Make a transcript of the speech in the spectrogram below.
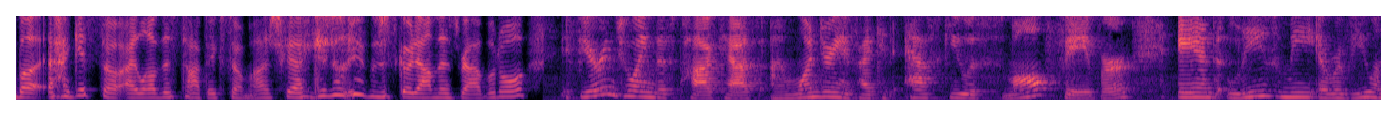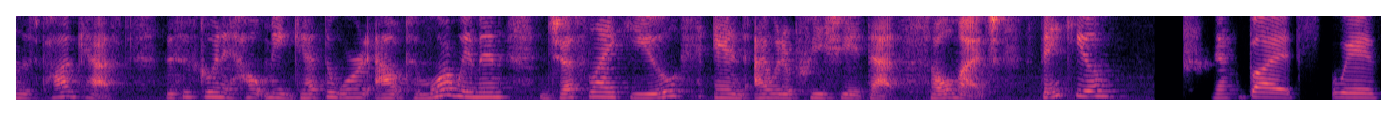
but I get so I love this topic so much. I could just go down this rabbit hole. If you're enjoying this podcast, I'm wondering if I could ask you a small favor and leave me a review on this podcast. This is going to help me get the word out to more women just like you, and I would appreciate that so much. Thank you. Yeah. But with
